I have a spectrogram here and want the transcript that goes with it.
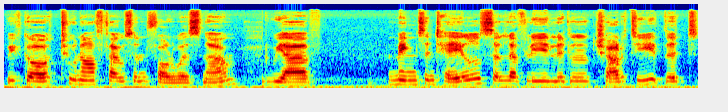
we've got two and a half thousand followers now. We have Mings and Tails, a lovely little charity that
